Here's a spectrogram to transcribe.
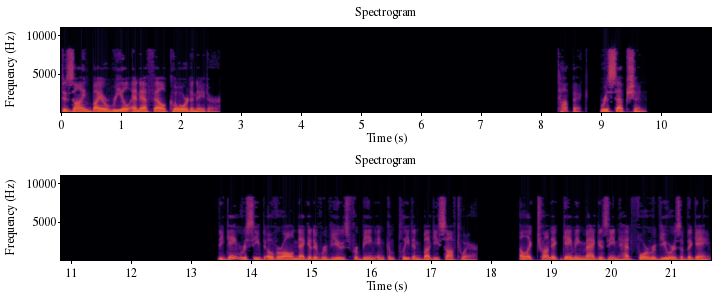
designed by a real NFL coordinator. Reception The game received overall negative reviews for being incomplete and buggy software. Electronic Gaming Magazine had four reviewers of the game,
